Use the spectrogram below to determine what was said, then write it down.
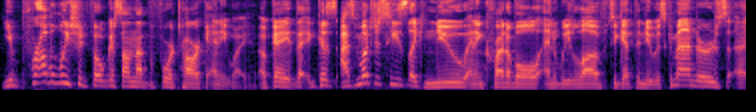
you probably should focus on that before Taric anyway okay? Because as much as he's like new and incredible and we love to get the newest commanders uh,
